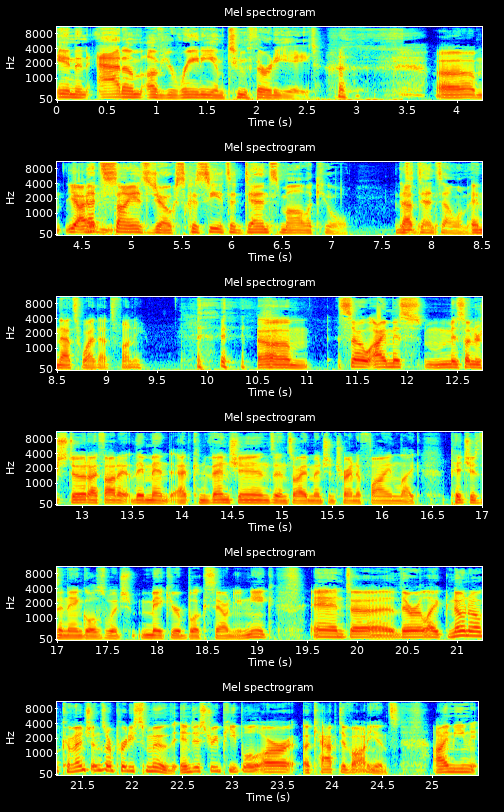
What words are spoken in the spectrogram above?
in an atom of uranium two thirty eight. Um, yeah, that's science jokes because see, it's a dense molecule. It's that's a dense element, and that's why that's funny. um, so I mis misunderstood. I thought it, they meant at conventions, and so I had mentioned trying to find like pitches and angles which make your book sound unique. And uh, they were like, "No, no, conventions are pretty smooth. Industry people are a captive audience. I mean,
